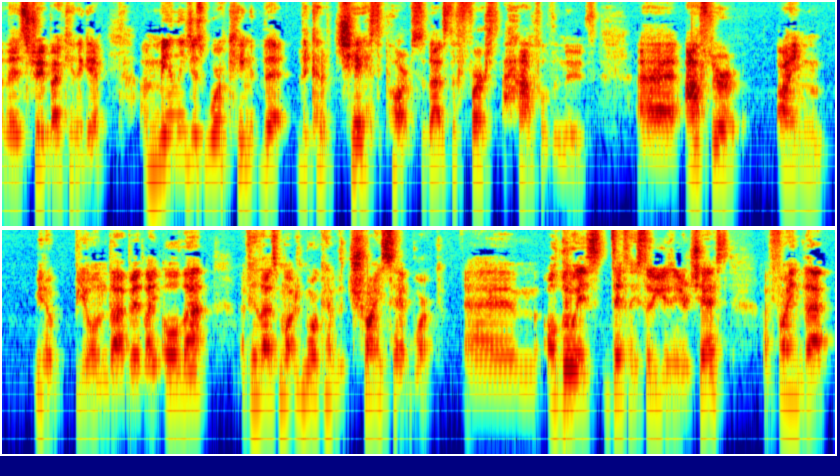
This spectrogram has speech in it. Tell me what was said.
and then straight back in again. I'm mainly just working the, the kind of chest part, so that's the first half of the move. Uh, after I'm, you know, beyond that bit, like all that, I feel that's much more kind of the tricep work. Um, although it's definitely still using your chest, I find that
